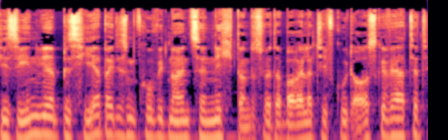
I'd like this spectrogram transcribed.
die sehen wir bisher bei diesem Covid-19 nicht. Und das wird aber relativ gut ausgewertet.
